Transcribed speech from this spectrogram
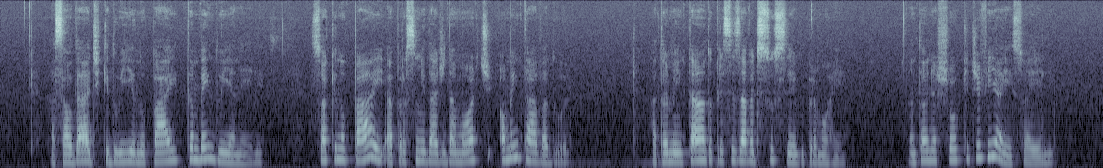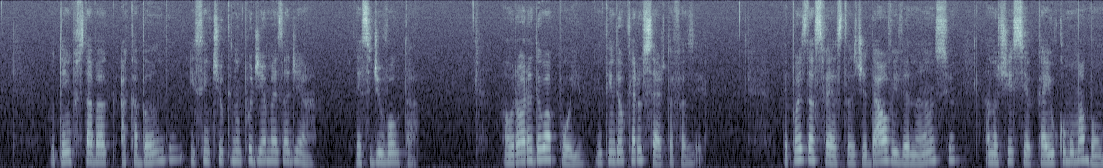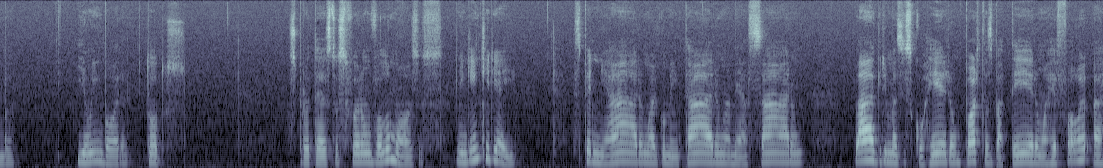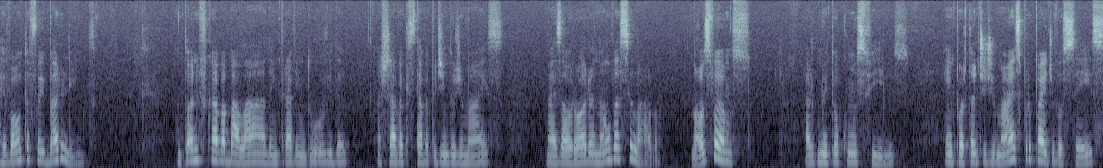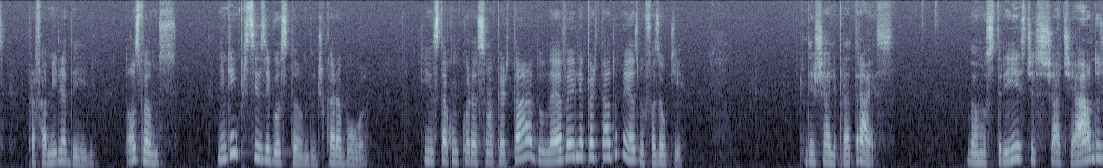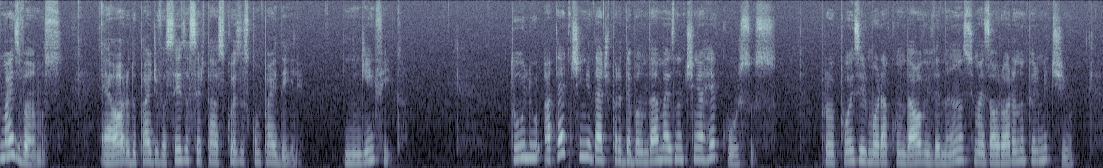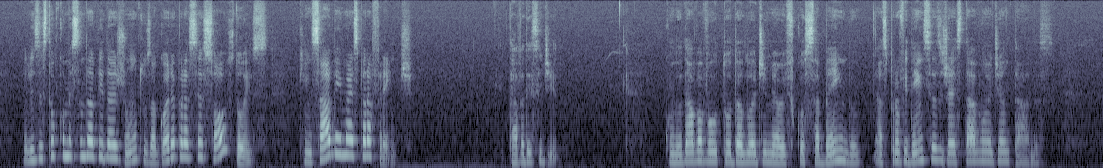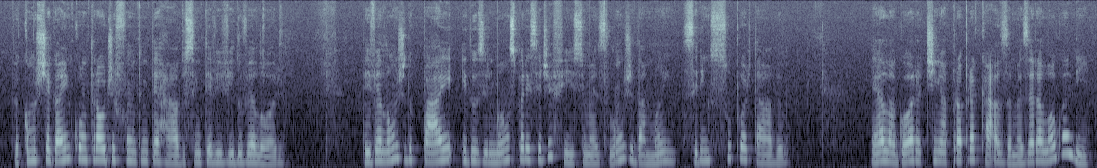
A saudade que doía no pai também doía nele. Só que no pai, a proximidade da morte aumentava a dor. Atormentado, precisava de sossego para morrer. Antônio achou que devia isso a ele. O tempo estava acabando e sentiu que não podia mais adiar. Decidiu voltar. A Aurora deu apoio, entendeu que era o certo a fazer. Depois das festas de Dalva e Venâncio, a notícia caiu como uma bomba. Iam embora, todos. Os protestos foram volumosos. Ninguém queria ir. Espernearam, argumentaram, ameaçaram. Lágrimas escorreram, portas bateram, a, a revolta foi barulhenta. Antônio ficava abalado, entrava em dúvida, achava que estava pedindo demais, mas Aurora não vacilava. Nós vamos, argumentou com os filhos. É importante demais para o pai de vocês, para a família dele. Nós vamos. Ninguém precisa ir gostando, de cara boa. Quem está com o coração apertado, leva ele apertado mesmo. Fazer o quê? Deixar ele para trás? Vamos tristes, chateados, mas vamos. É a hora do pai de vocês acertar as coisas com o pai dele. E ninguém fica. Túlio até tinha idade para debandar, mas não tinha recursos. Propôs ir morar com Dalva e Venâncio, mas Aurora não permitiu. Eles estão começando a vida juntos, agora é para ser só os dois. Quem sabe mais para frente. Estava decidido. Quando Dalva voltou da lua de mel e ficou sabendo, as providências já estavam adiantadas. Foi como chegar a encontrar o defunto enterrado sem ter vivido o velório. Viver longe do pai e dos irmãos parecia difícil, mas longe da mãe seria insuportável. Ela agora tinha a própria casa, mas era logo ali.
